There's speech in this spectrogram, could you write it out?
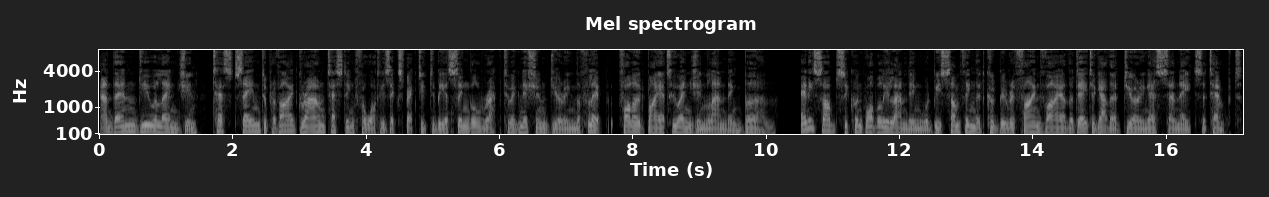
and then dual engine, tests aim to provide ground testing for what is expected to be a single Raptor ignition during the flip, followed by a two-engine landing burn. Any subsequent wobbly landing would be something that could be refined via the data gathered during SN8's attempt.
